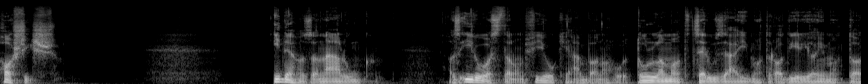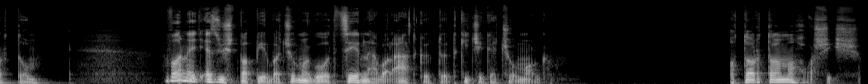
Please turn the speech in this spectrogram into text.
Hasis. Idehaza nálunk, az íróasztalon fiókjában, ahol tollamat, ceruzáimat, radírjaimat tartom, van egy ezüst papírba csomagolt, cérnával átkötött kicsike csomag. A tartalma hasis.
